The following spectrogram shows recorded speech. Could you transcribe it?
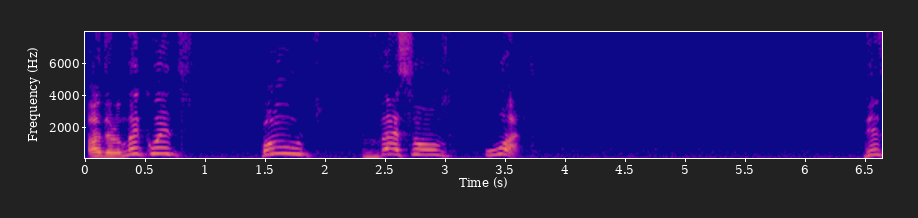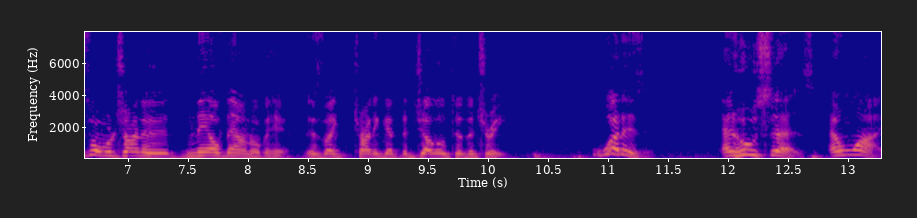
Other liquids, foods, vessels, what? This is what we're trying to nail down over here. This is like trying to get the jello to the tree. What is it? And who says? And why?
